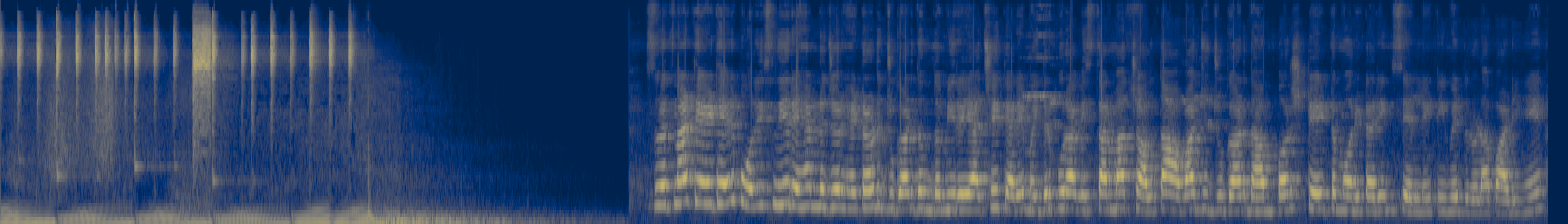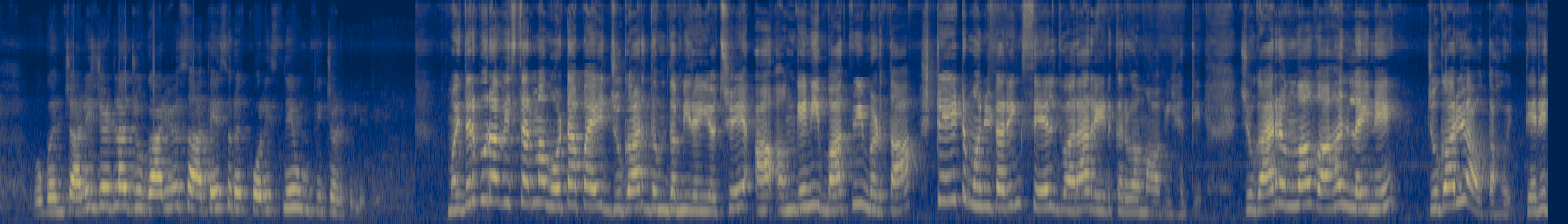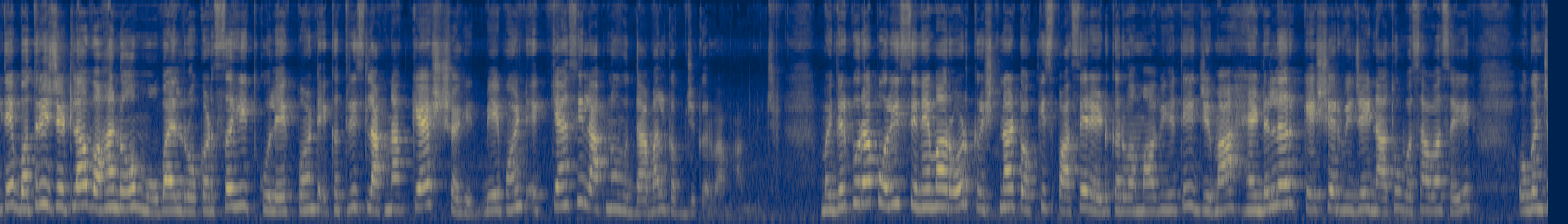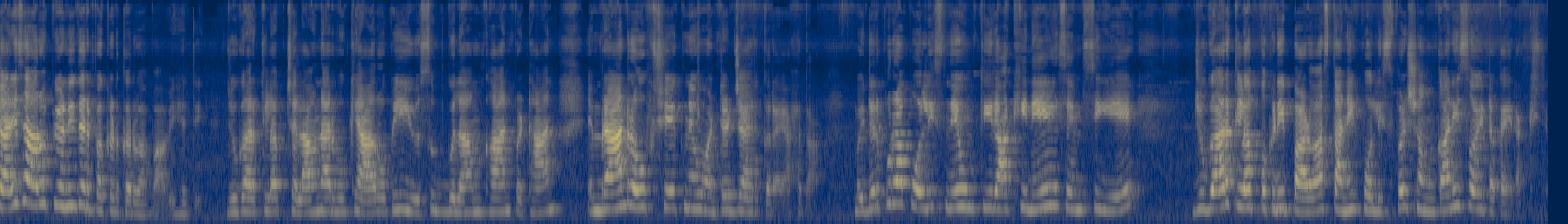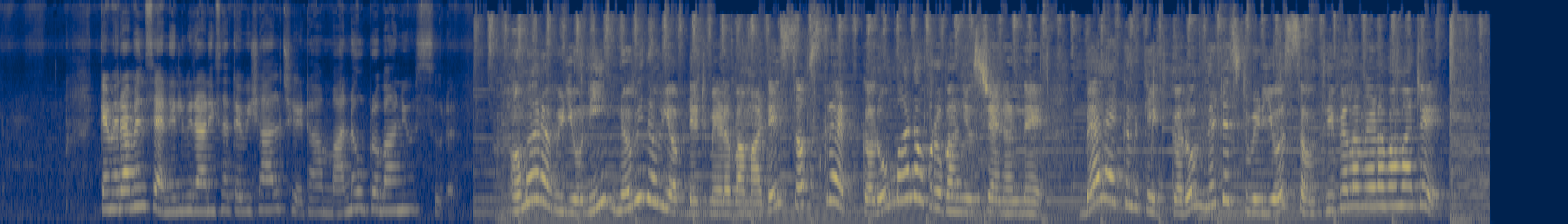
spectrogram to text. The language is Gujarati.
સુરતમાં ઠેર ઠેર પોલીસની રહેમ નજર હેઠળ જુગાર ધમધમી રહ્યા છે ત્યારે મૈદરપુરા વિસ્તારમાં ચાલતા આવા જ જુગારધામ પર સ્ટેટ મોનિટરિંગ સેલની ટીમે દરોડા પાડીને ઓગણચાલીસ જેટલા જુગારીઓ સાથે સુરત પોલીસને ઊંઘથી ઝડપી લીધી. મૈદરપુરા વિસ્તારમાં મોટા પાયે જુગાર ધમધમી રહ્યો છે. આ અંગેની બાતમી મળતા સ્ટેટ મોનિટરિંગ સેલ દ્વારા રેડ કરવામાં આવી હતી. જુગાર રમવા વાહન લઈને જુગારીઓ આવતા હોય. તે રીતે બત્રીસ જેટલા વાહનો મોબાઈલ રોકડ સહિત કુલ એક પોઈન્ટ એકત્રીસ લાખના કેશ સહિત બે પોઈન્ટ એક્યાસી લાખનો મુદ્દામાલ કબજે કરવામાં આવ્યો છે. Maidarpura police cinema road Krishna talkies પાસે રેડ કરવામાં આવી હતી, જેમાં હેન્ડલર કેશિયર વિજય નાથુ વસાવા સહિત ઓગણચાલીસ આરોપીઓની ધરપકડ કરવામાં આવી હતી. જુગાર ક્લબ ચલાવનાર મુખ્ય આરોપી યુસુફ ગુલામ ખાન પઠાન ઇમરાન રઉફ શેખને વોન્ટેડ જાહેર કરાયા હતા. મૈદરપુરા પોલીસને ઊંઘતી રાખીને એસએમસીએ જુગાર ક્લબ પકડી પાડવા સ્થાનિક પોલીસ પર શંકાની સોય ટકાઈ રાખી છે. કેમેરામેન સેનિલ વિરાણી સાથે વિશાલ છેઠા, માનવ પ્રભા ન્યૂઝ સુરત. અમારા વિડીયોની નવી નવી અપડેટ મેળવવા માટે સબસ્ક્રાઇબ કરો માનવ પ્રભા ન્યૂઝ ચેનલને. બેલ આઇકન ક્લિક કરો લેટેસ્ટ વીડિયો સૌથી પહેલા મેળવવા માટે.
